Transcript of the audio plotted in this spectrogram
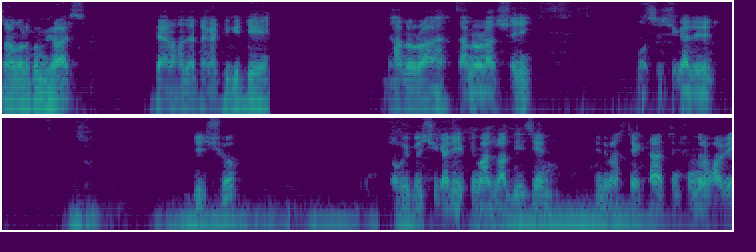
আসসালামু আলাইকুম ভিউয়ার্স। তেরো হাজার টাকা টিকিটে ধানোরা তানোর রাজশাহী মৎস্য শিকারের দৃশ্য। অভিজ্ঞ শিকারী একটি মাছ বাঁধিয়েছেন তিনি মাছটাকে খেলাচ্ছেন সুন্দরভাবে।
